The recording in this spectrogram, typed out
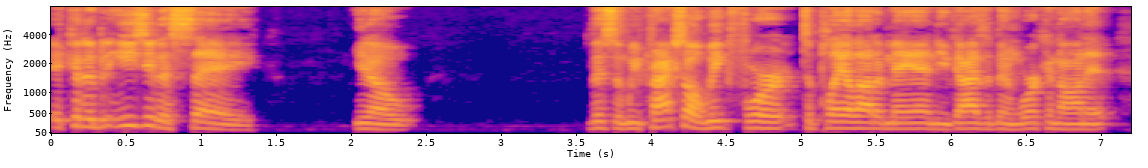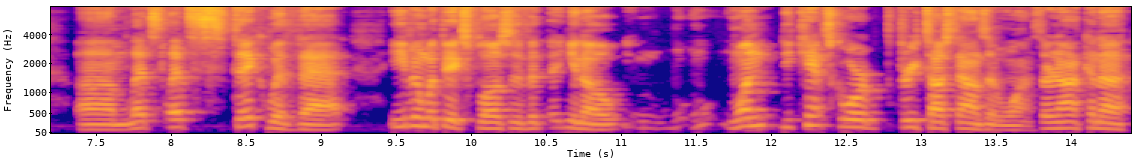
it could have been easy to say you know, listen, we practiced all week for to play a lot of man. You guys have been working on it. Um, let's let's stick with that. Even with the explosive, you know, one you can't score three touchdowns at once. They're not going to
